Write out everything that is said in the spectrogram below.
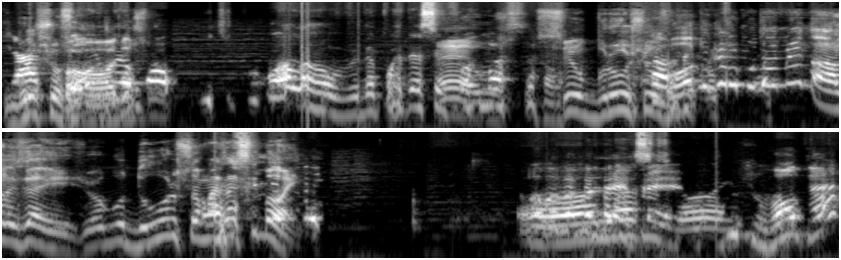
Já Bruxo volta. palpite pro bolão, viu? Depois dessa É, informação. se o bruxo volta, eu quero mudar minha análise aí. Jogo duro, sou mais esse boy. Olha Peraí, peraí, só, hein? Isso volta, é?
